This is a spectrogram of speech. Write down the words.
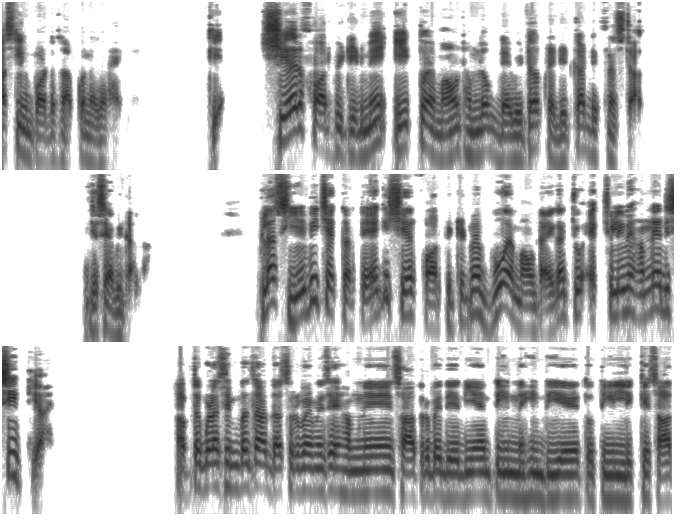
असली इंपॉर्टेंस आपको नज़र आएगी। कि शेयर फॉरफिटेड में एक तो अमाउंट हम लोग डेबिट और क्रेडिट का डिफरेंस डाल जैसे अभी डाला। प्लस ये भी चेक करते हैं कि शेयर फॉरफिटेड में वो अमाउंट आएगा जो एक्चुअली में हमने रिसीव किया है। अब तक बड़ा सिंपल था, दस रुपए में से हमने सात रुपए दे दिए हैं, तीन नहीं दिए तो तीन लिख के साथ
